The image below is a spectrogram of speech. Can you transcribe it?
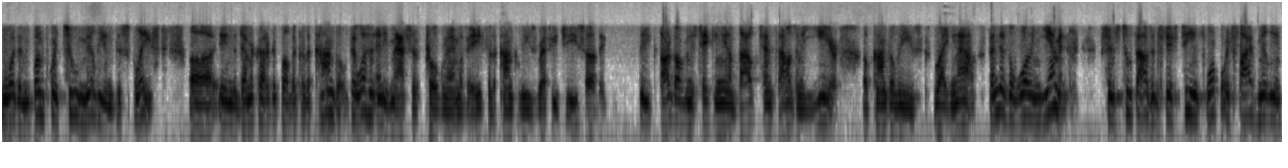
more than 1.2 million displaced. Uh, in the Democratic Republic of the Congo, there wasn't any massive program of aid for the Congolese refugees. Uh, they, the, our government is taking in about 10,000 a year of Congolese right now. Then there's the war in Yemen since 2015, 4.5 million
